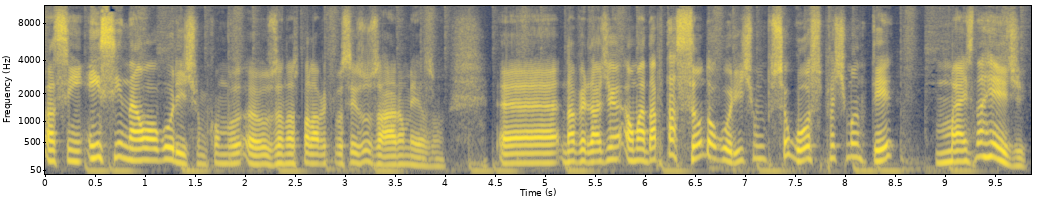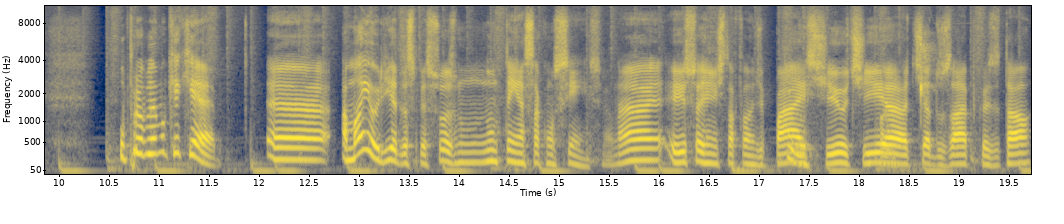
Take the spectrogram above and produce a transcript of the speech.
assim ensinar o algoritmo, como eh, usando as palavras que vocês usaram mesmo. Eh, na verdade é uma adaptação do algoritmo para o seu gosto para te manter mais na rede. O problema o que, que é? É, a maioria das pessoas não, não tem essa consciência, né? Isso a gente está falando de pais, tio, tia, tia do Zap, coisa e tal.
